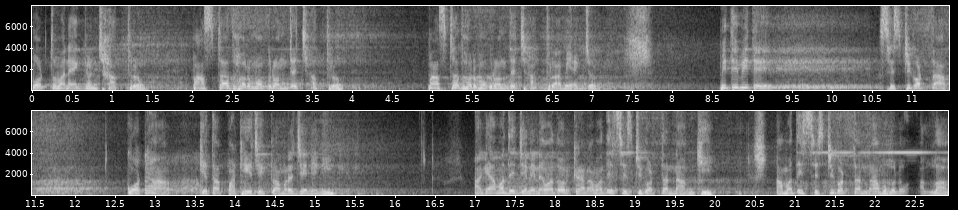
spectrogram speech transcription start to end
বর্তমানে একজন ছাত্র। পাঁচটা ধর্মগ্রন্থের ছাত্র। পাঁচটা ধর্মগ্রন্থের ছাত্র আমি একজন। পৃথিবীতে সৃষ্টিকর্তা কটা কেতাব পাঠিয়েছে একটু আমরা জেনে নিই। আগে আমাদের জেনে নেওয়া দরকার, আমাদের সৃষ্টিকর্তার নাম কি? আমাদের সৃষ্টিকর্তার নাম হলো আল্লাহ।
